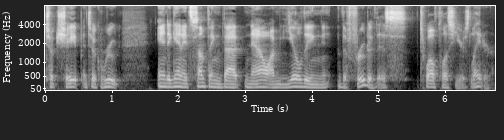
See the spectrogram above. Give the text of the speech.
took shape and took root. And again, it's something that now I'm yielding the fruit of this 12 plus years later.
